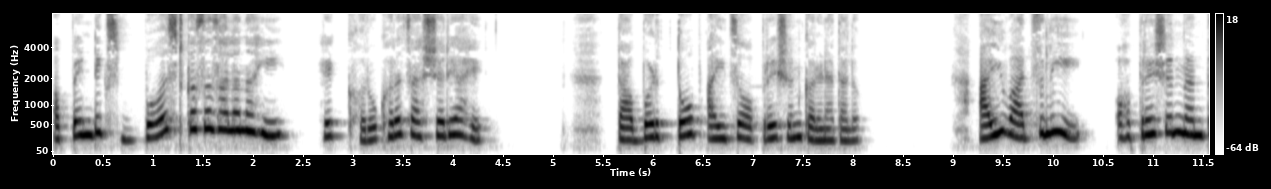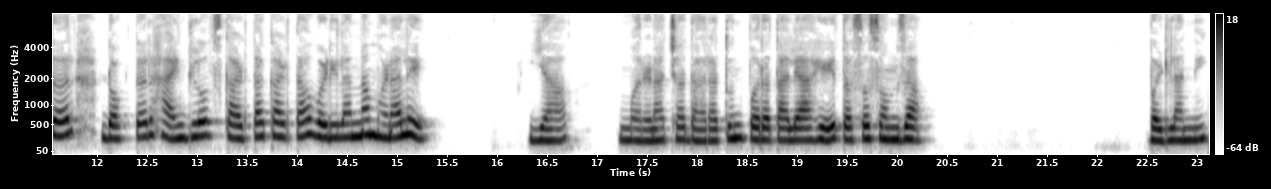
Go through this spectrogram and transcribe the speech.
अपेंडिक्स बस्ट कसं झालं नाही? हे खरोखरच आश्चर्य आहे. ताबडतोब आईचं ऑपरेशन करण्यात आलं. आई वाचली. ऑपरेशन नंतर डॉक्टर हँडग्लोव्स काढता काढता वडिलांना म्हणाले या मरणाच्या दारातून परत आल्या आहेत असं समजा. वडिलांनी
